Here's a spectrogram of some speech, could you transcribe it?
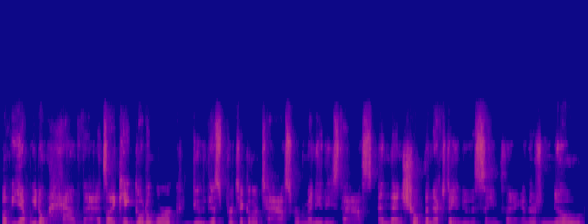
but yet we don't have that. It's like, hey, go to work, do this particular task or many of these tasks, and then show up the next day and do the same thing. And there's no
